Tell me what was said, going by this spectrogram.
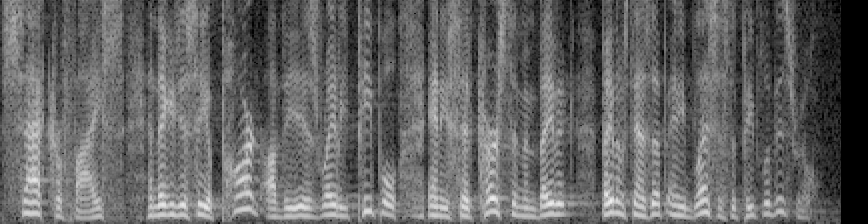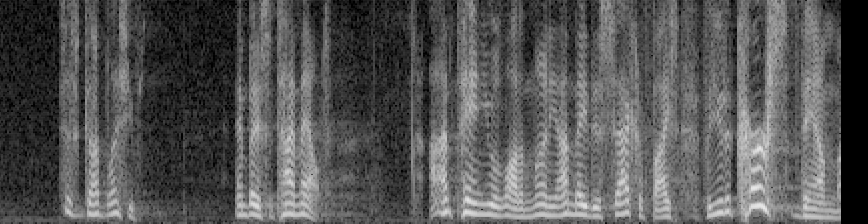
sacrifice, and they can just see a part of the Israeli people, and he said, curse them, and Balak, Balaam stands up and he blesses the people of Israel. He says, God bless you. And Balaam said, time out. I'm paying you a lot of money. I made this sacrifice for you to curse them.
